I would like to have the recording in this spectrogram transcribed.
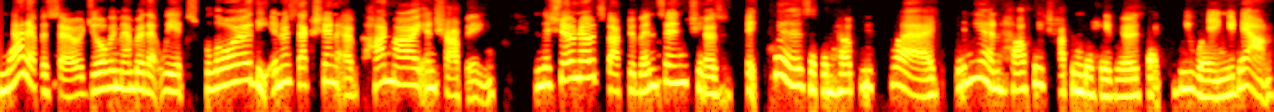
In that episode, you'll remember that we explore the intersection of KonMari and shopping. In the show notes, Dr. Benson shares a quiz that can help you flag any unhealthy shopping behaviors that could be weighing you down.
